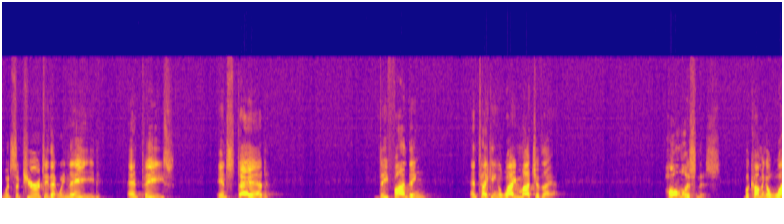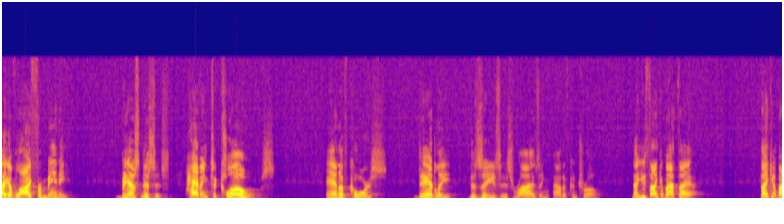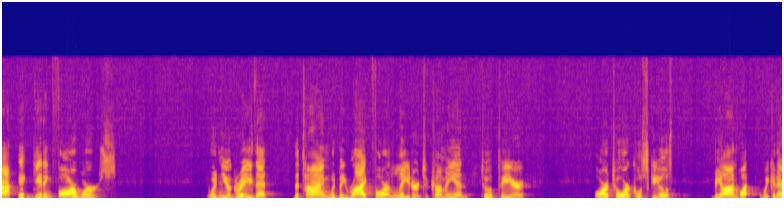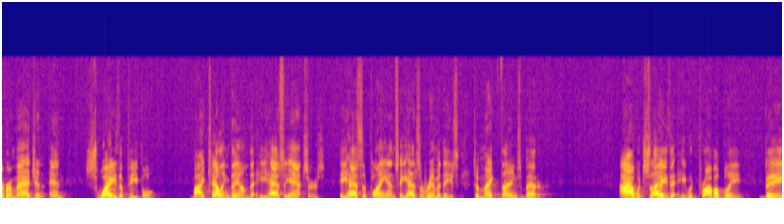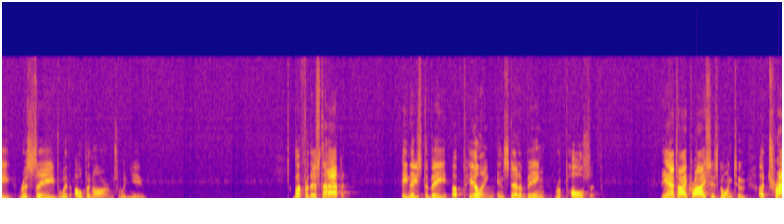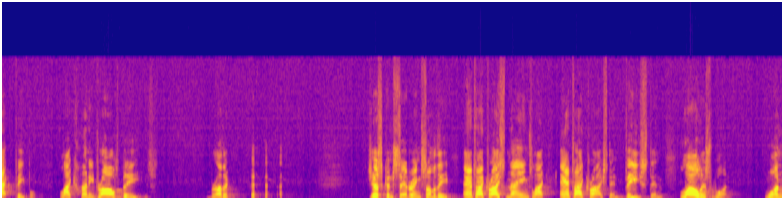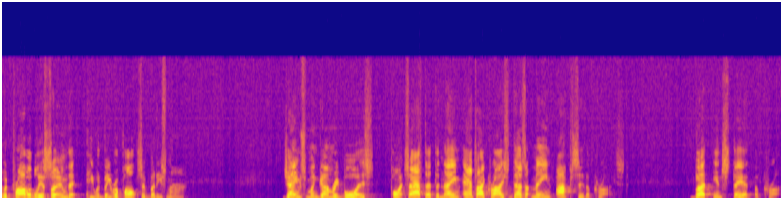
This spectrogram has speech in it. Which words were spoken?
with security that we need and peace, instead, defunding and taking away much of that. Homelessness becoming a way of life for many. Businesses having to close. And of course, deadly diseases rising out of control. Now, you think about that. Think about it getting far worse. Wouldn't you agree that the time would be right for a leader to come in, to appear, oratorical skills beyond what we could ever imagine, and sway the people by telling them that he has the answers, he has the plans, he has the remedies to make things better. I would say that he would probably be received with open arms, wouldn't you? But for this to happen, he needs to be appealing instead of being repulsive. The Antichrist is going to attract people like honey draws bees. Brother, just considering some of the Antichrist names like Antichrist and Beast and Lawless One, one would probably assume that he would be repulsive, but he's not. James Montgomery Boice points out that the name Antichrist doesn't mean opposite of Christ, but instead of Christ.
